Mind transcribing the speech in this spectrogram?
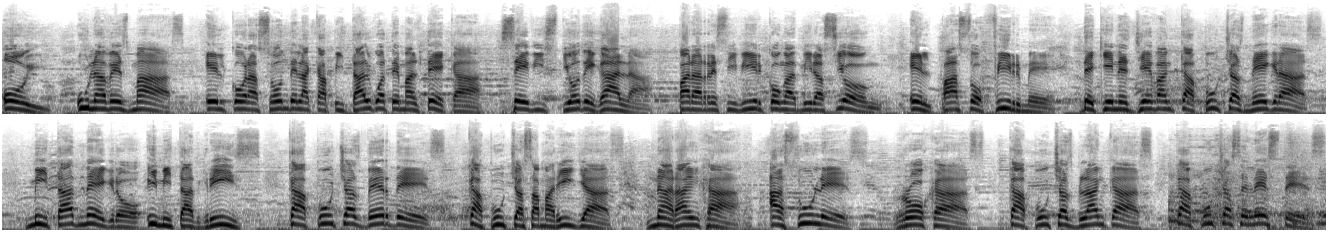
Hoy, una vez más, el corazón de la capital guatemalteca se vistió de gala para recibir con admiración el paso firme de quienes llevan capuchas negras mitad negro y mitad gris, capuchas verdes, capuchas amarillas, naranja, azules, rojas, capuchas blancas, capuchas celestes,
